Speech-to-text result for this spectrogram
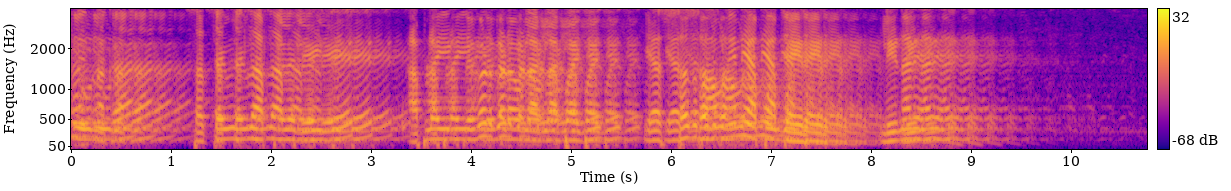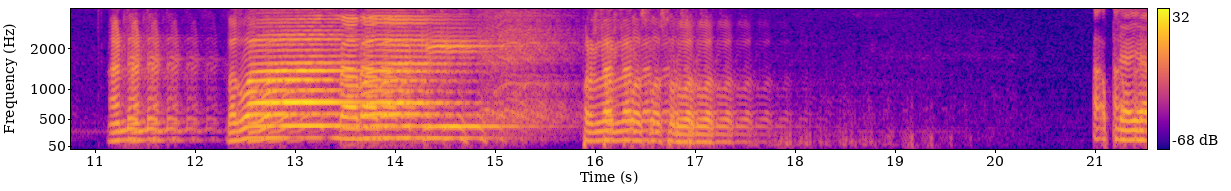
देऊ नका. सत्तावीस ला आपल्याला द्यायचे आपला एक दगड गडावर लागला पाहिजे. या सद्भावनेने आपण जाहीर. लिहिणारे आणलं? भगवान बाबा की प्रल्हाद सुरुवात. आपल्या या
